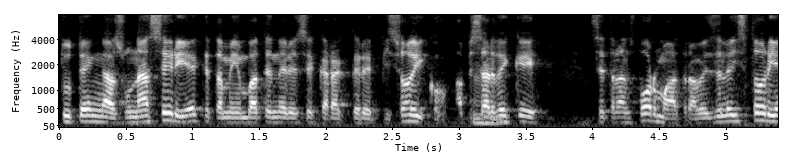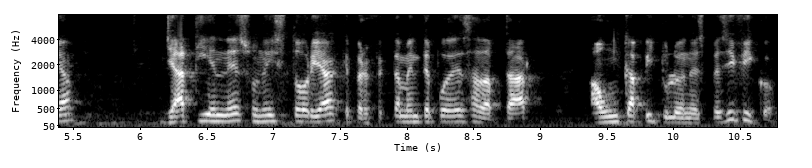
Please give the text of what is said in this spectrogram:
tú tengas una serie que también va a tener ese carácter episódico. A pesar de que se transforma a través de la historia, ya tienes una historia que perfectamente puedes adaptar a un capítulo en específico.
